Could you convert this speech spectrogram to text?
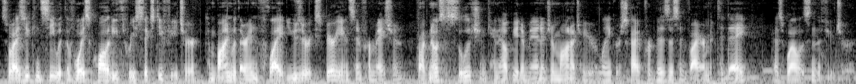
So as you can see with the Voice Quality 360 feature, combined with our in-flight user experience information, Prognosis Solution can help you to manage and monitor your Lync or Skype for Business environment today, as well as in the future.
